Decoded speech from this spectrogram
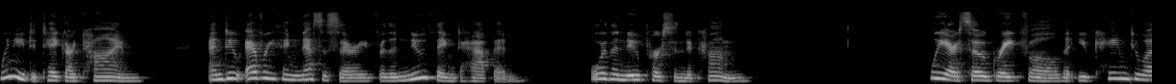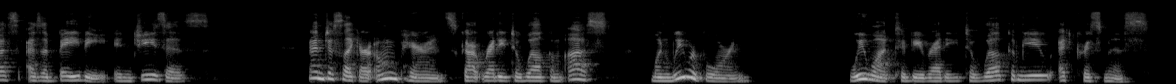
we need to take our time and do everything necessary for the new thing to happen or the new person to come. We are so grateful that you came to us as a baby in Jesus. And just like our own parents got ready to welcome us when we were born, we want to be ready to welcome you at Christmas.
